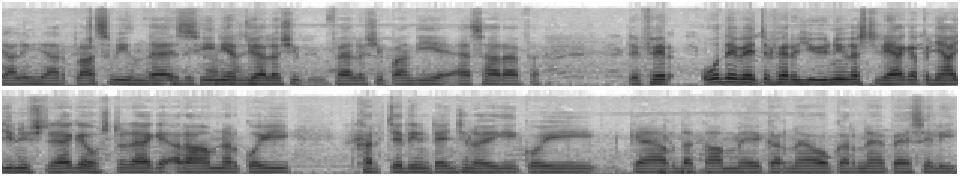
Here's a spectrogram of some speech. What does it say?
40000 ਪਲੱਸ ਵੀ ਹੁੰਦਾ ਹੈ ਸੀਨੀਅਰ ਜੈਲੋਸ਼ਿਪ ਫੈਲੋਸ਼ਿਪ ਆਂਦੀ ਹੈ ਐਸਆਰਐਫ ਤੇ ਫਿਰ ਉਹਦੇ ਵਿੱਚ ਫਿਰ ਯੂਨੀਵਰਸਿਟੀ ਰਹਿ ਕੇ ਪੰਜਾਬ ਯੂਨੀਵਰਸਿਟੀ ਰਹਿ ਕੇ ਹੋਸਟਲ ਰਹਿ ਕੇ ਆਰਾਮ ਨਾਲ ਕੋਈ ਖਰਚੇ ਦੀ ਟੈਨਸ਼ਨ ਹੋਏਗੀ ਕੋਈ ਕੈਬ ਦਾ ਕੰਮ ਇਹ ਕਰਨਾ ਉਹ ਕਰਨਾ ਹੈ ਪੈਸੇ ਲਈ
